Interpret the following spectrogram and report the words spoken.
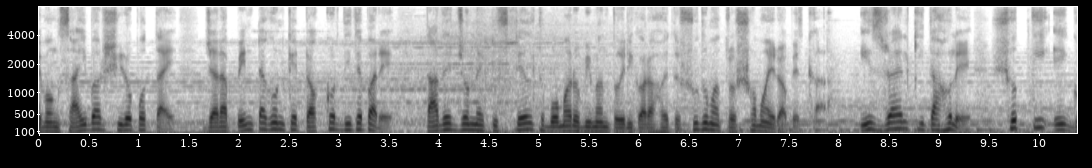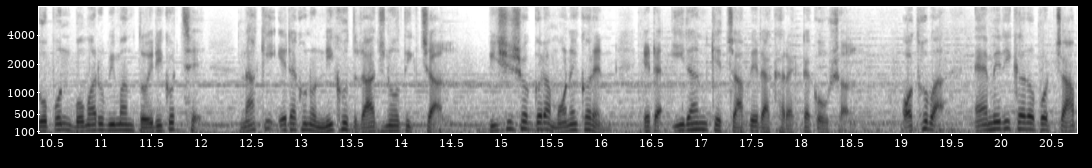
এবং সাইবার শিরোপত্তায় যারা পেন্টাগনকে টক্কর দিতে পারে, তাদের জন্য একটি স্টেলথ বোমারু বিমান তৈরি করা হয়তো শুধুমাত্র সময়ের অপেক্ষা। ইসরায়েল কি তাহলে সত্যি এই গোপন বোমারু বিমান তৈরি করছে? নাকি এটা কোনো নিখুঁত রাজনৈতিক চাল? বিশেষজ্ঞরা মনে করেন এটা ইরানকে চাপে রাখার একটা কৌশল, অথবা আমেরিকার ওপর চাপ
